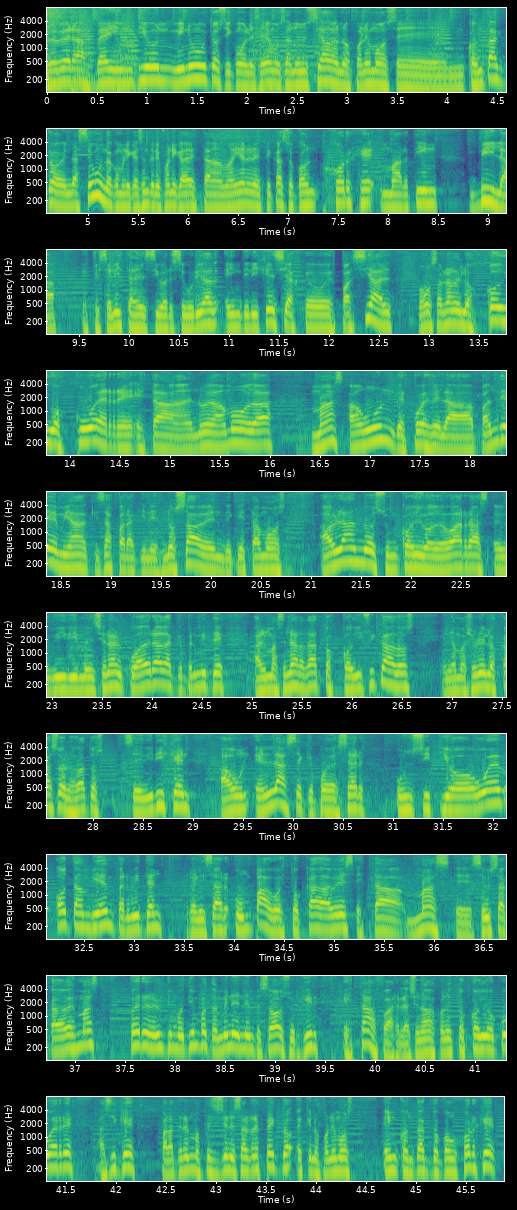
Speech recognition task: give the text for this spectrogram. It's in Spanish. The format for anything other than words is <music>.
9 horas 21 minutos y como les habíamos anunciado nos ponemos en contacto en la segunda comunicación telefónica de esta mañana, en este caso con Jorge Martín Vila, especialista en ciberseguridad e inteligencia geoespacial. Vamos a hablar de los códigos QR, esta nueva moda más aún después de la pandemia, quizás para quienes no saben de qué estamos hablando, es un código de barras bidimensional cuadrada que permite almacenar datos codificados. En la mayoría de los casos los datos se dirigen a un enlace que puede ser un sitio web o también permiten realizar un pago. Esto cada vez está más, eh, se usa cada vez más, pero en el último tiempo también han empezado a surgir estafas relacionadas con estos códigos QR. Así que para tener más precisiones al respecto es que nos ponemos en contacto con Jorge.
